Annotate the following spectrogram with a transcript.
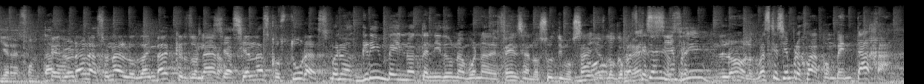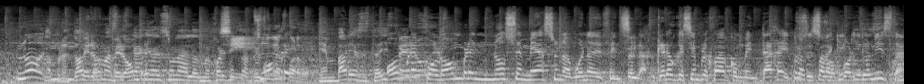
y resultaron. Pero era la zona de los linebackers donde Claro. se hacían las costuras. Bueno, Green Bay no ha tenido una buena defensa en los últimos No, años. Lo que pasa es que este siempre. sí. No, lo que pasa es que siempre juega con ventaja. no, No, pero pero- formas, pero este hombre- año es una de las mejores Sí, de acuerdo. en varias estadísticas. Hombre Pero- por hombre no se me hace una buena defensiva. Creo que siempre juega con ventaja y entonces es ¿para un oportunista.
